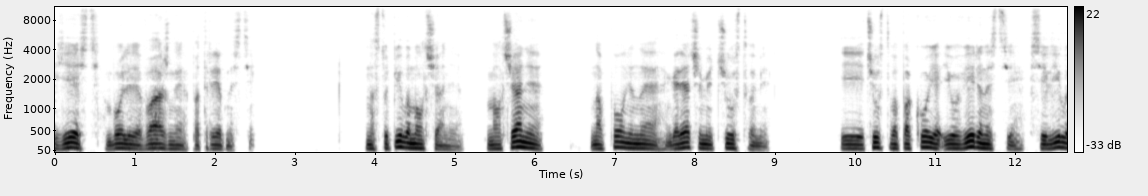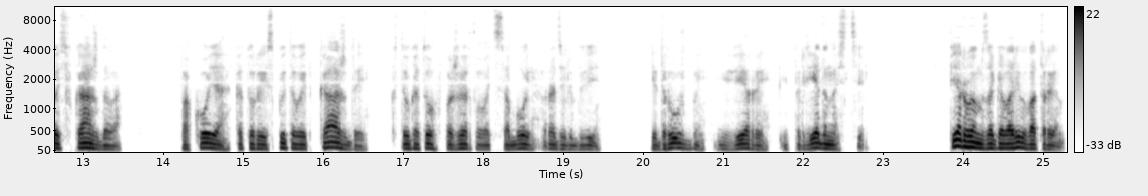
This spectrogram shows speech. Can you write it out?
есть более важные потребности. Наступило молчание. Молчание, наполненное горячими чувствами. И чувство покоя и уверенности вселилось в каждого. Покоя, который испытывает каждый, кто готов пожертвовать собой ради любви, и дружбы, и веры, и преданности. Первым заговорил Ватрен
